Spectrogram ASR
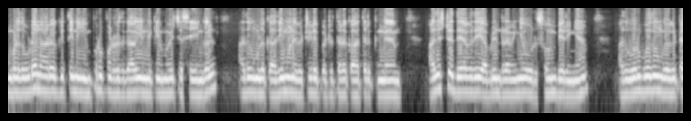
உங்களது உடல் ஆரோக்கியத்தை நீங்கள் இம்ப்ரூவ் பண்ணுறதுக்காக இன்னைக்கு முயற்சி செய்யுங்கள். அது உங்களுக்கு அதிகமான வெற்றிகளை பெற்றுத்தர காத்திருக்குங்க. அதிர்ஷ்ட தேவதை அப்படின்றவங்க ஒரு சோம்பேறிங்க. அது ஒருபோதும் உங்ககிட்ட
